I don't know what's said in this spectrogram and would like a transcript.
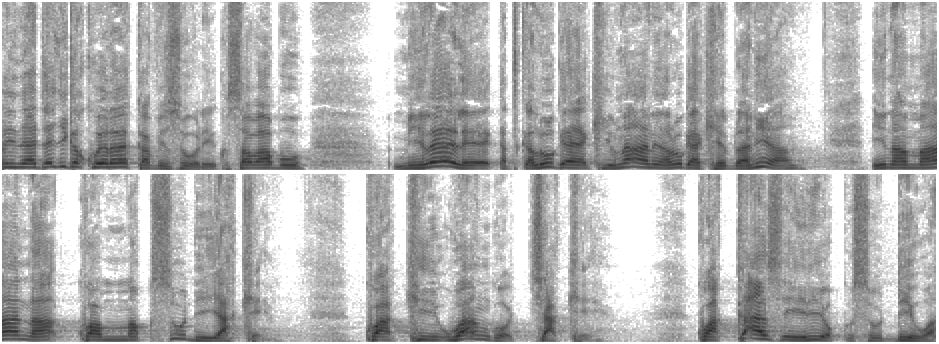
linahitajika kueleweka vizuri, kwa sababu milele katika lugha ya Kiyunani na lugha ya Kiebrania ina maana kwa maksudi yake, kwa kiwango chake, kwa kazi iliyokusudiwa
